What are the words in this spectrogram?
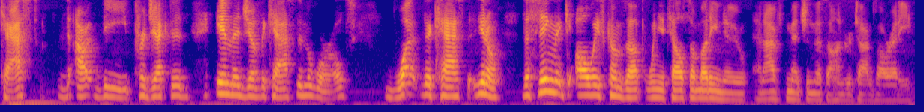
cast, our, the projected image of the cast in the world, what the cast, you know, the thing that always comes up when you tell somebody new, and I've mentioned this a hundred times already.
